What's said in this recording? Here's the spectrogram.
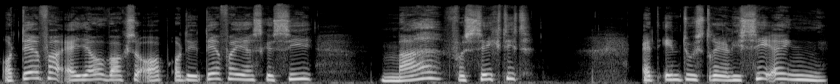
Og derfor er jeg jo vokset op, og det er derfor, jeg skal sige meget forsigtigt, at industrialiseringen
